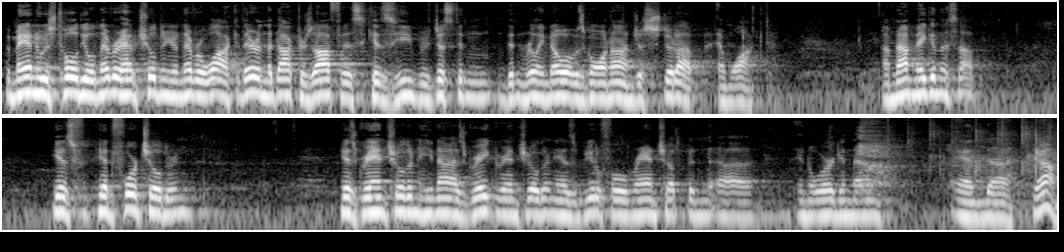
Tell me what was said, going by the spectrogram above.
The man who was told you'll never have children, you'll never walk, there in the doctor's office because he just didn't, didn't really know what was going on, just stood up and walked. I'm not making this up. He, has, he had four children. He has grandchildren. He now has great grandchildren. He has a beautiful ranch up in, uh, in Oregon now. And uh, yeah.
